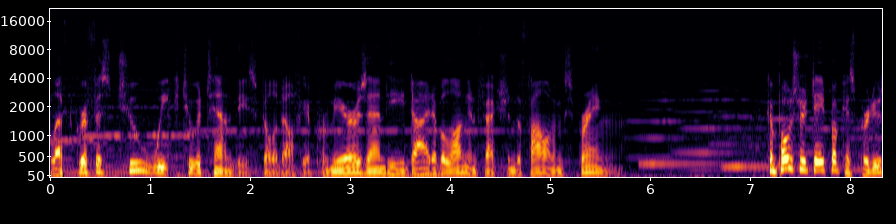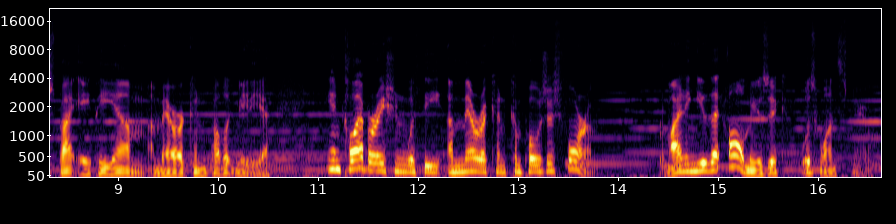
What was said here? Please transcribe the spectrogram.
left Griffes too weak to attend these Philadelphia premieres, and he died of a lung infection the following spring. Composer's Datebook is produced by APM, American Public Media, in collaboration with the American Composers Forum, reminding you that all music was once new.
